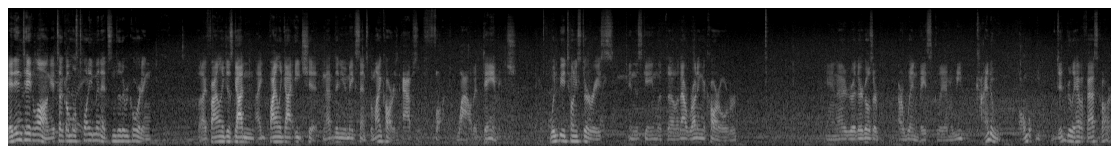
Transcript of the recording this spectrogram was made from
It didn't take long. It took almost 20 minutes into the recording. But I finally just gotten, I finally got eight shit, and that didn't even make sense. But my car is absolutely fucked. Wow, the damage. Wouldn't be a Tony Stewart race in this game with, uh, without running a car over. And there, there goes our, our win, basically. I mean, we kind of almost did really have a fast car.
